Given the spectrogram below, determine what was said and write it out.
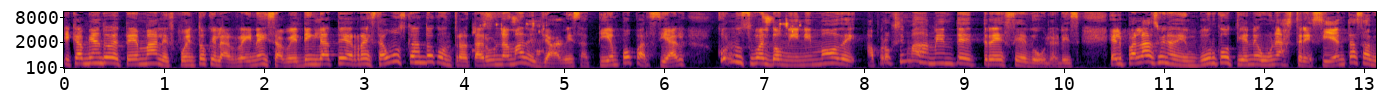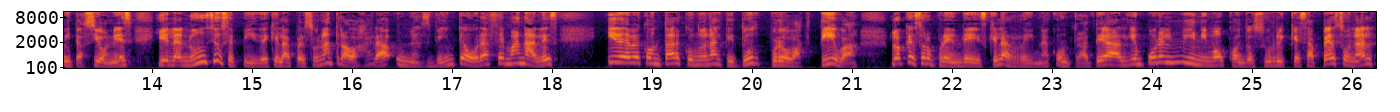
Y cambiando de tema, les cuento que la reina Isabel de Inglaterra está buscando contratar una ama de llaves a tiempo parcial con un sueldo mínimo de aproximadamente 13 dólares. El palacio en Edimburgo tiene unas 300 habitaciones y el anuncio se pide que la persona trabajará unas 20 horas semanales y debe contar con una actitud proactiva. Lo que sorprende es que la reina contrate a alguien por el mínimo cuando su riqueza personal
